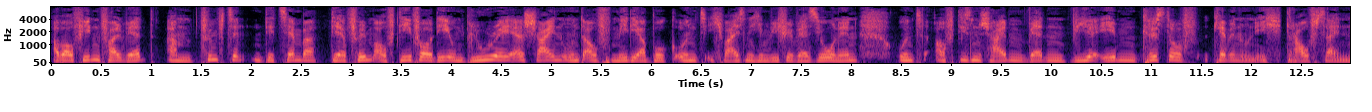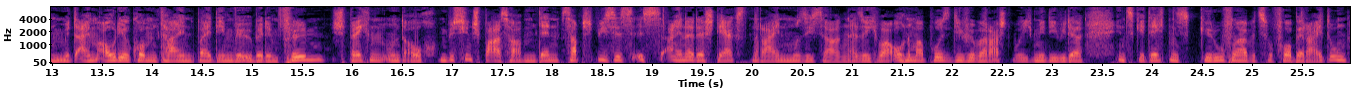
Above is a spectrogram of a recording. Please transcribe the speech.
Aber auf jeden Fall wird am 15. Dezember der Film auf DVD und Blu-ray erscheinen und auf Mediabook und ich weiß nicht in wie viel Versionen. Und auf diesen Scheiben werden wir eben, Christoph, Kevin und ich, drauf sein mit einem Audiokommentar, bei dem wir über den Film sprechen und auch ein bisschen Spaß haben. Denn Subspecies ist einer der stärksten Reihen, muss ich sagen. Also ich war auch nochmal positiv überrascht, wo ich mir die wieder ins Gedächtnis gerufen habe zur Vorbereitung.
